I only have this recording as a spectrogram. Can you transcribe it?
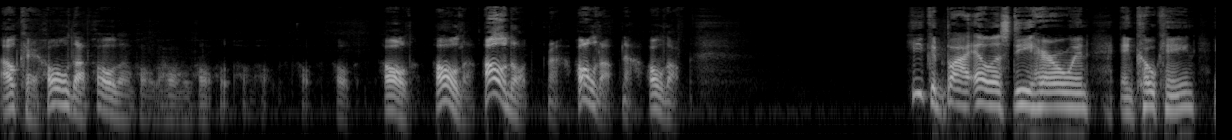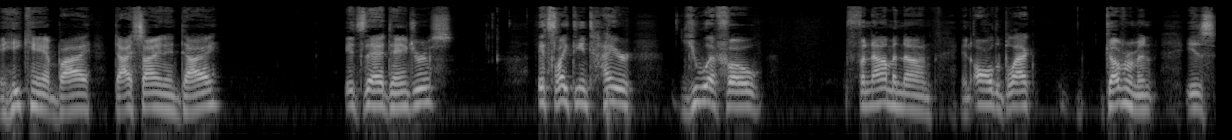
Okay, hold up, hold up, hold up, hold up, hold up, hold up, hold up, hold up, hold up, hold up, hold up, now, hold up, now, hold up. He could buy LSD, heroin, and cocaine, and he can't buy dicyanide dye. It's that dangerous. It's like the entire UFO phenomenon and all the black government is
